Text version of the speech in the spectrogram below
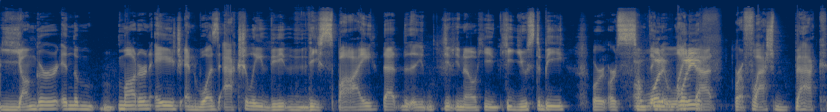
younger in the modern age and was actually the the spy that you know he he used to be or or something what- like what that or a flashback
